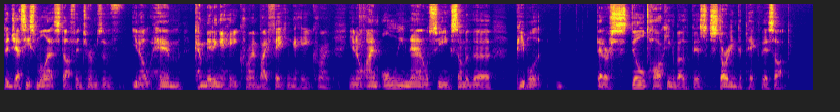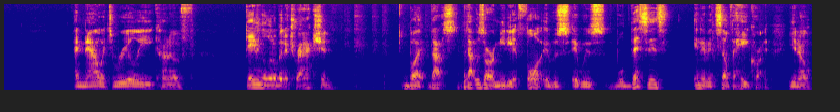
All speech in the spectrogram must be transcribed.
the Jussie Smollett stuff in terms of, you know, him committing a hate crime by faking a hate crime. You know, I'm only now seeing some of the people that are still talking about this starting to pick this up. And now it's really kind of gaining a little bit of traction. But that's that was our immediate thought. It was it was well this is in of itself a hate crime, you know.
